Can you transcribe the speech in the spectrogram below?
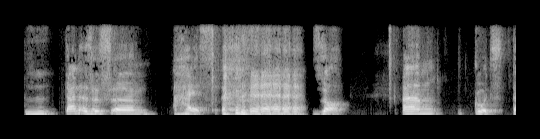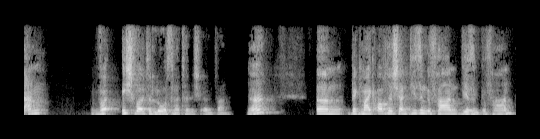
mhm. dann ist es ähm, heiß. so. Ähm, gut, dann ich wollte los natürlich irgendwann. Ne? Ähm, Big Mike auch nicht an diesen gefahren, wir sind gefahren.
